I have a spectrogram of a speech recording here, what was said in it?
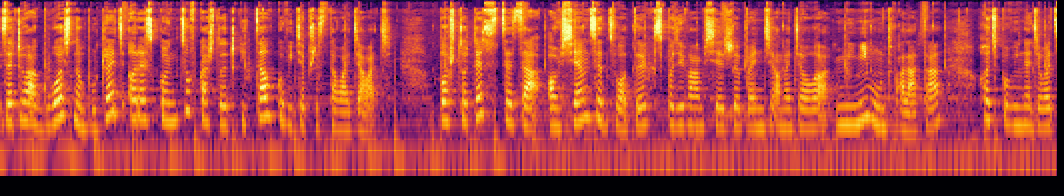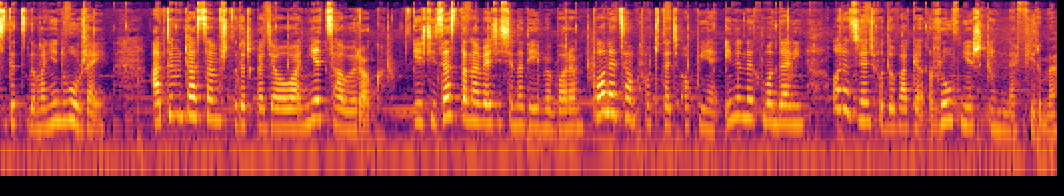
Zaczęła głośno buczeć oraz końcówka szczoteczki całkowicie przestała działać. Po szczoteczce za 800 zł spodziewałam się, że będzie ona działała minimum 2 lata, choć powinna działać zdecydowanie dłużej. A tymczasem szczoteczka działała niecały rok. Jeśli zastanawiacie się nad jej wyborem, polecam poczytać opinie innych modeli oraz wziąć pod uwagę również inne firmy.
